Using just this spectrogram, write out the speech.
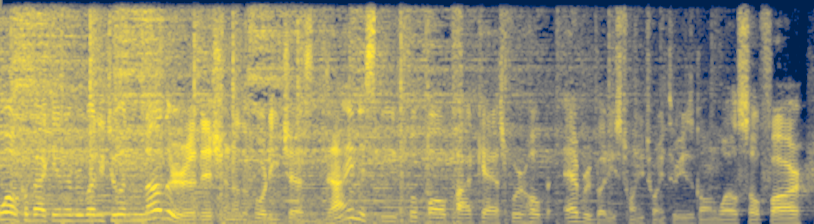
Welcome back in, everybody, to another edition of the 4D Chess Dynasty Football Podcast. We hope everybody's 2023 is going well so far.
